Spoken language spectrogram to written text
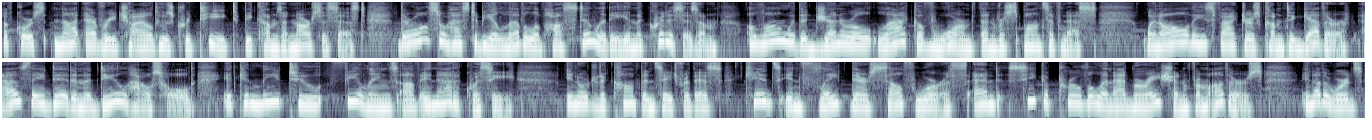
Of course, not every child who's critiqued becomes a narcissist. There also has to be a level of hostility in the criticism, along with a general lack of warmth and responsiveness. When all these factors come together, as they did in the Diehl household, it can lead to feelings of inadequacy. In order to compensate for this, kids inflate their self worth and seek approval and admiration from others. In other words,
